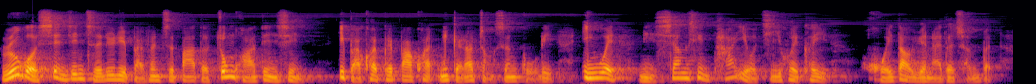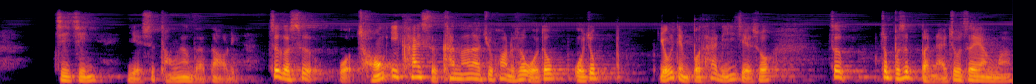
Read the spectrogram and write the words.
如果现金值利率百分之八的中华电信一百块配八块，你给他掌声鼓励，因为你相信他有机会可以回到原来的成本。基金也是同样的道理，这个是我从一开始看到那句话的时候，我都我就有点不太理解说。这这不是本来就这样吗？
